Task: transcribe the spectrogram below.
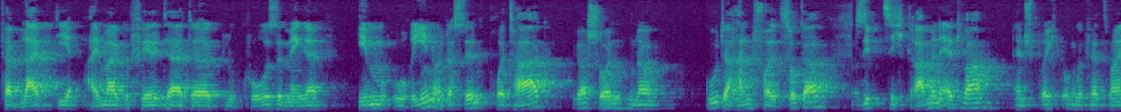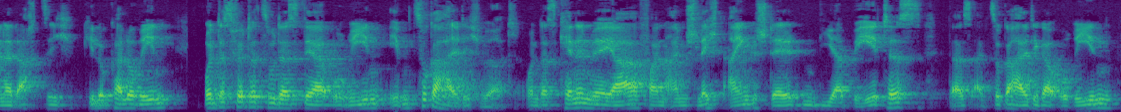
verbleibt die einmal gefilterte Glucosemenge im Urin. Und das sind pro Tag ja schon eine gute Handvoll Zucker, 70 Gramm in etwa, entspricht ungefähr 280 Kilokalorien. Und das führt dazu, dass der Urin eben zuckerhaltig wird. Und das kennen wir ja von einem schlecht eingestellten Diabetes, dass ein zuckerhaltiger Urin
